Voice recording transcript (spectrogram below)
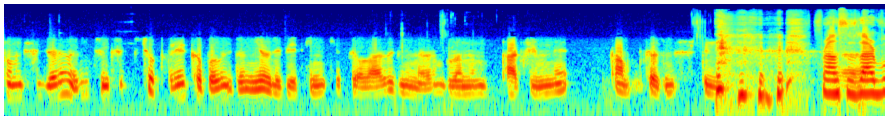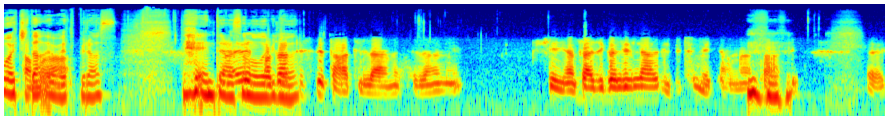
sonu bir şey göremedim çünkü birçok galeri kapalıydı. Niye öyle bir etkinlik yapıyorlardı bilmiyorum. Buranın takvimini tam çözmüş değil. Fransızlar bu açıdan Ama- evet biraz enteresan evet, olabiliyorlar. Pazartesi tatiller mesela. Hani şey yani sadece galeriler değil bütün mekanlar tatil. Ee,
